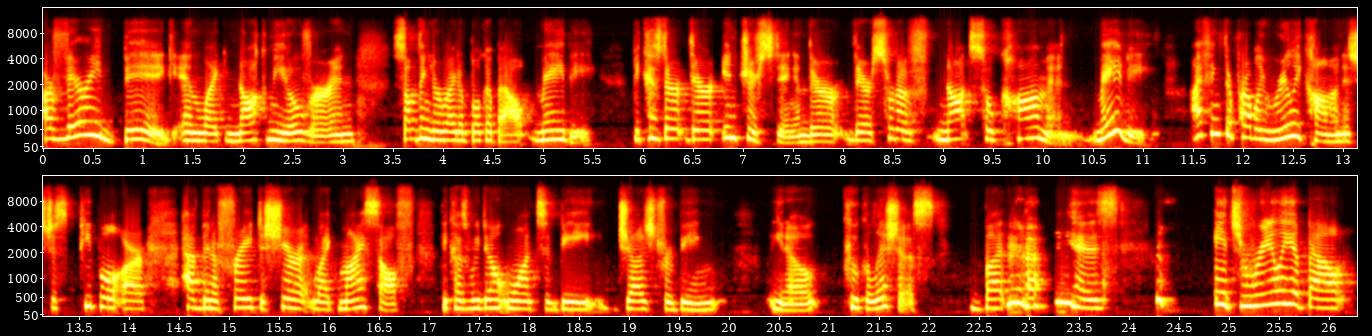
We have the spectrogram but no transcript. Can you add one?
are very big and like knock me over and something to write a book about, maybe because they're they're interesting and they're they're sort of not so common, maybe. I think they're probably really common. It's just people are have been afraid to share it like myself because we don't want to be judged for being, you know, kookalicious. But the thing is, it's really about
